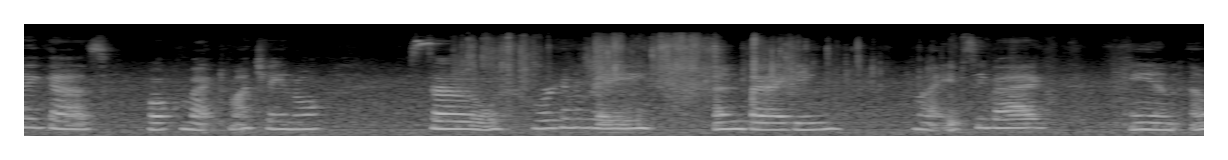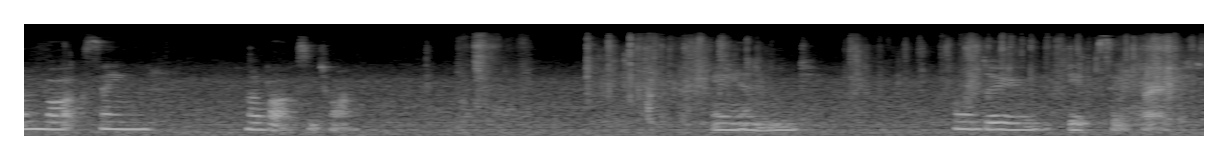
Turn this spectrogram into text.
Hey guys, welcome back to my channel. So we're going to be unbagging my Ipsy bag and unboxing my BoxyCharm. And we'll do Ipsy first.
